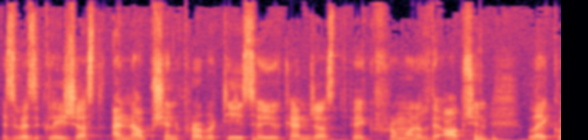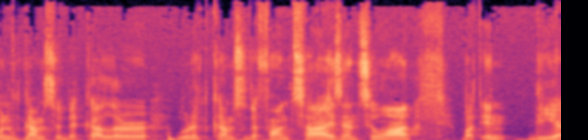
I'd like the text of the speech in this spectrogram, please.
is basically just an option property so you can just pick from one of the option like when it comes to the color, when it comes to the font size and so on. But in the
